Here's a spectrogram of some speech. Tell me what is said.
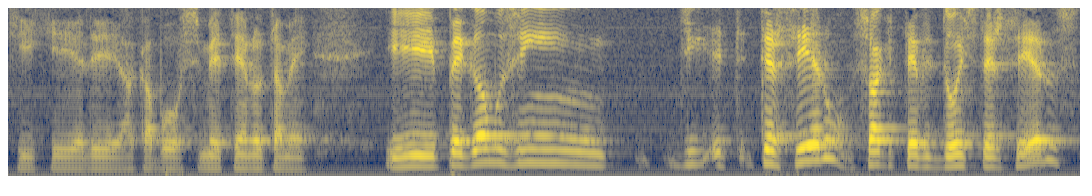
Que, que ele acabou se metendo também. E pegamos em de, terceiro, só que teve dois terceiros,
